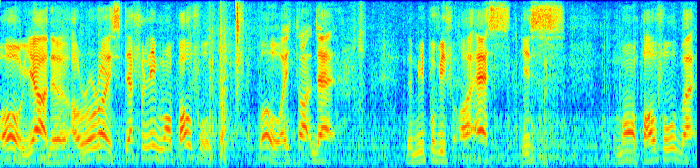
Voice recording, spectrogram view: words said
Oh yeah, the Aurora is definitely more powerful. Whoa, I thought that the Meepo V4S is more powerful, but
